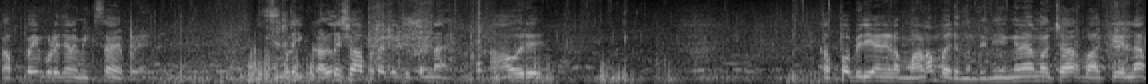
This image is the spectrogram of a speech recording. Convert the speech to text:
കപ്പയും കൂടെ ഇങ്ങനെ മിക്സായപ്പോഴേ നമ്മൾ ഈ കള്ള് ഷാപ്പിലൊക്കെ കിട്ടുന്ന ആ ഒരു കപ്പ ബിരിയാണിയുടെ മണം വരുന്നുണ്ട്. ഇനി എങ്ങനെയാണെന്ന് വെച്ചാൽ ബാക്കിയെല്ലാം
